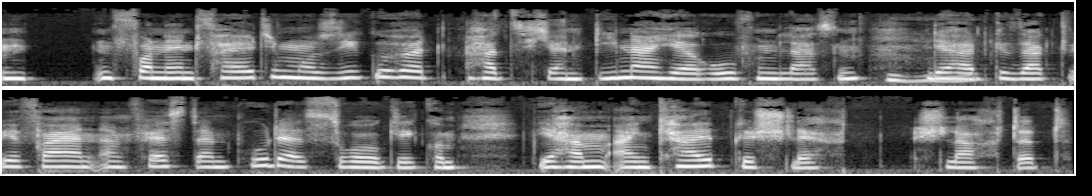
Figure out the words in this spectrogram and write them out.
mm, von den Feld die Musik gehört, hat sich ein Diener hier rufen lassen. Der hat gesagt, wir feiern ein Fest, dein Bruder ist zurückgekommen. Wir haben ein Kalb geschlachtet.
